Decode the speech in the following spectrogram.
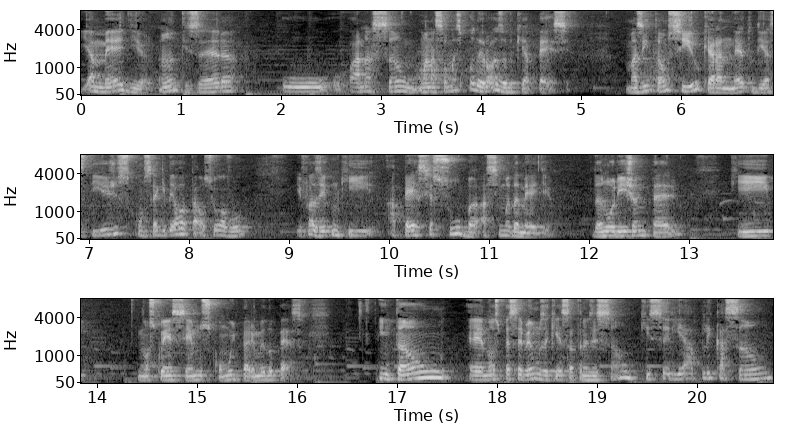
E a Média antes era o, a nação, uma nação mais poderosa do que a Pérsia. Mas então Ciro, que era neto de Astíages, consegue derrotar o seu avô e fazer com que a Pérsia suba acima da Média, dando origem ao império que nós conhecemos como o Império Medo-Persa. Então, é, nós percebemos aqui essa transição que seria a aplicação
